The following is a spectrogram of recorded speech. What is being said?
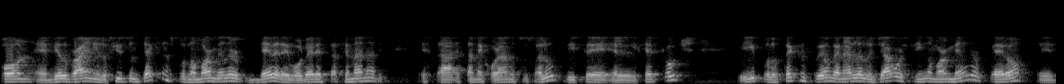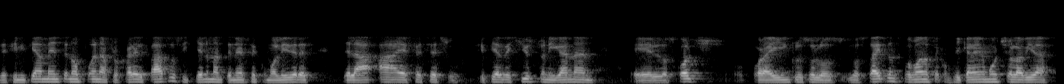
con eh, Bill Bryan y los Houston Texans, pues Lamar Miller debe de volver esta semana, está, está mejorando su salud, dice el head coach, y pues los Texans pudieron ganarle a los Jaguars sin Lamar Miller, pero eh, definitivamente no pueden aflojar el paso si quieren mantenerse como líderes de la AFC Sur. Si pierde Houston y ganan eh, los Colts, o por ahí incluso los, los Titans, pues bueno, se complicaría mucho la vida.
